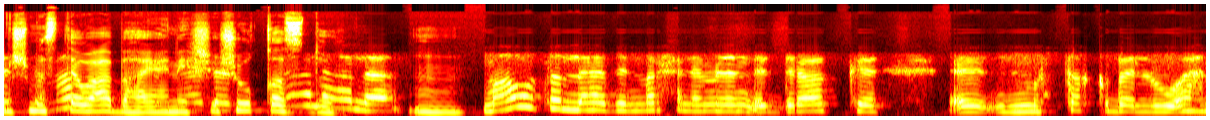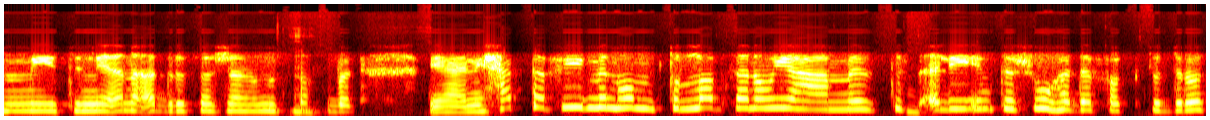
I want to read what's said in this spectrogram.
مش مستوعبها يعني شو قصده؟ لا لا, لا. ما وصل لهذه المرحلة من الإدراك آه، المستقبل وأهمية إني أنا أدرس عشان المستقبل. يعني حتى في منهم طلاب ثانوية عامة تسألي أنت شو هدفك تدرس؟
